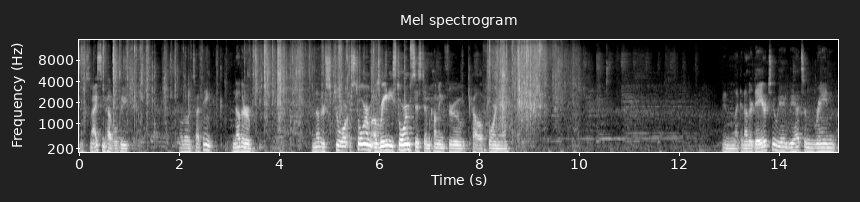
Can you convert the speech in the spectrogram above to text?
Looks nice in Pebble Beach. Although it's, I think, another another storm, storm, a rainy storm system coming through California. In like another day or two, we, we had some rain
